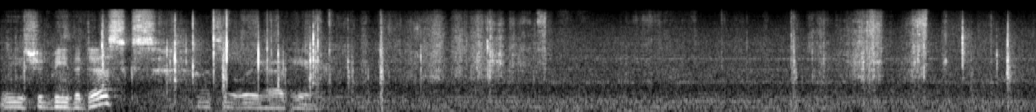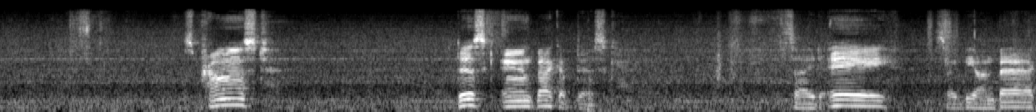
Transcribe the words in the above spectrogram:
These should be the discs. Let's see what we have here. As promised, disc and backup disc. Side A, side B on back,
